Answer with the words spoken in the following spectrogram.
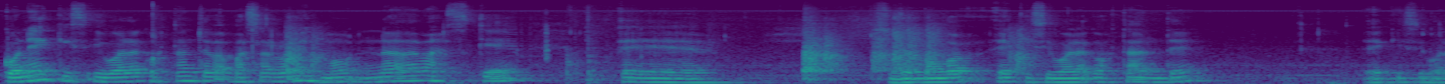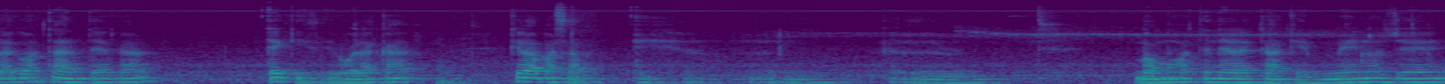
Con x igual a constante va a pasar lo mismo, nada más que eh, si yo pongo x igual a constante, x igual a constante acá, x igual a acá, ¿qué va a pasar? Eh, vamos a tener acá que menos y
